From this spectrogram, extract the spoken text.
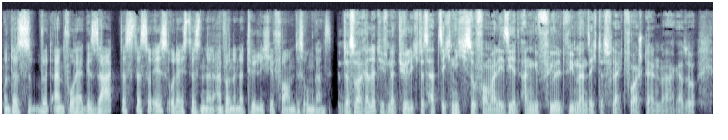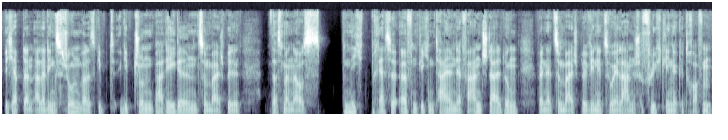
Und das wird einem vorher gesagt, dass das so ist, oder ist das eine, einfach eine natürliche Form des Umgangs? Das war relativ natürlich. Das hat sich nicht so formalisiert angefühlt, wie man sich das vielleicht vorstellen mag. Also ich habe dann allerdings schon, weil es gibt, gibt schon ein paar Regeln, zum Beispiel, dass man aus nicht presseöffentlichen Teilen der Veranstaltung, wenn er zum Beispiel venezuelanische Flüchtlinge getroffen,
